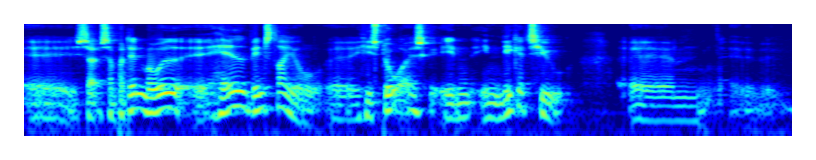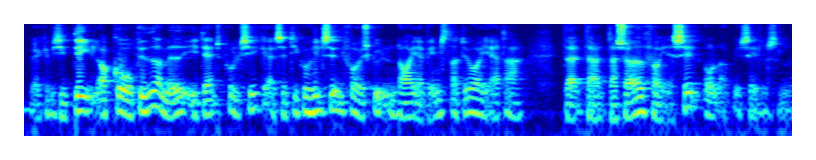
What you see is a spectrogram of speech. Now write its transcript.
Øh, så, så på den måde øh, havde Venstre jo øh, historisk en, en negativ øh, øh, hvad kan vi sige, del at gå videre med i dansk politik. Altså de kunne hele tiden få i skylden, når jeg Venstre, det var jer, der, der, der, der sørgede for jer selv under besættelsen,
